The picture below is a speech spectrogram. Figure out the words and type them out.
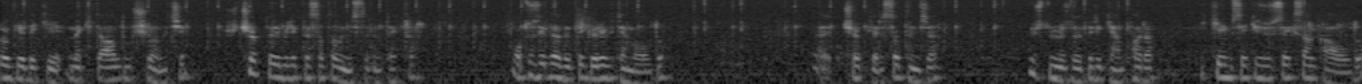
Roge'deki nakiti aldım şu an için. Şu çöpleri birlikte satalım istedim tekrar. 37 adet de görev itemi oldu. Evet, çöpleri satınca üstümüzde biriken para 2M 880K oldu.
